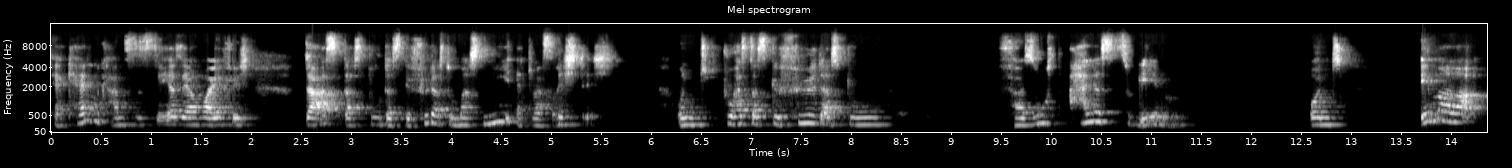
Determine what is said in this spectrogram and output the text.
erkennen kannst, ist sehr, sehr häufig das, dass du das Gefühl hast, du machst nie etwas richtig. Und du hast das Gefühl, dass du versuchst, alles zu geben und immer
